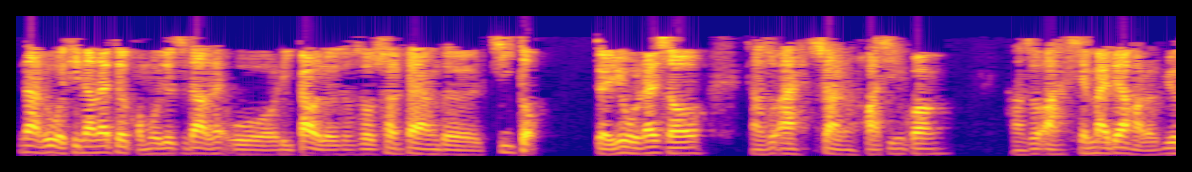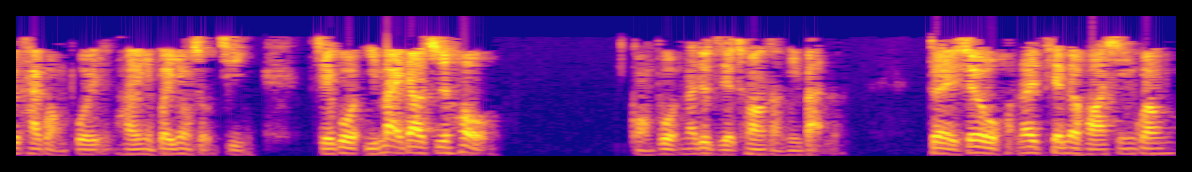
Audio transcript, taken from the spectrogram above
那如果听到那这个广播，就知道那我礼拜五的时候算非常的激动。对，因为我那时候想说，哎，算了，华星光，想说啊，先卖掉好了，因为开广播好像也不会用手机。结果一卖掉之后，广播那就直接冲上涨停板了。对，所以我那天的华星光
